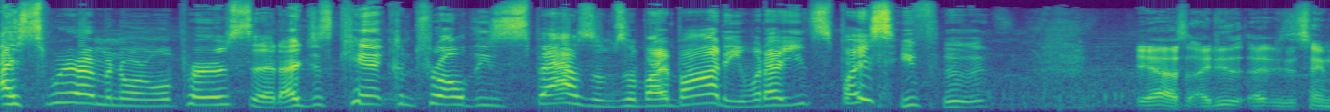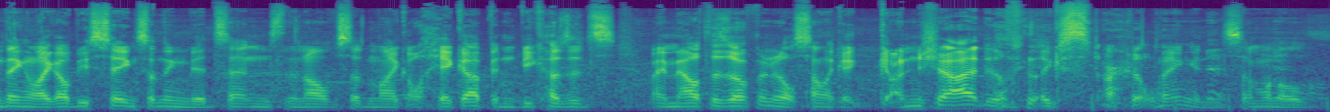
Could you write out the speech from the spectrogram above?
I swear I'm a normal person. I just can't control these spasms of my body when I eat spicy food. Yes, I do, I do the same thing. Like I'll be saying something mid sentence, and then all of a sudden, like I'll hiccup, and because it's my mouth is open, it'll sound like a gunshot. It'll be like startling, and someone will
